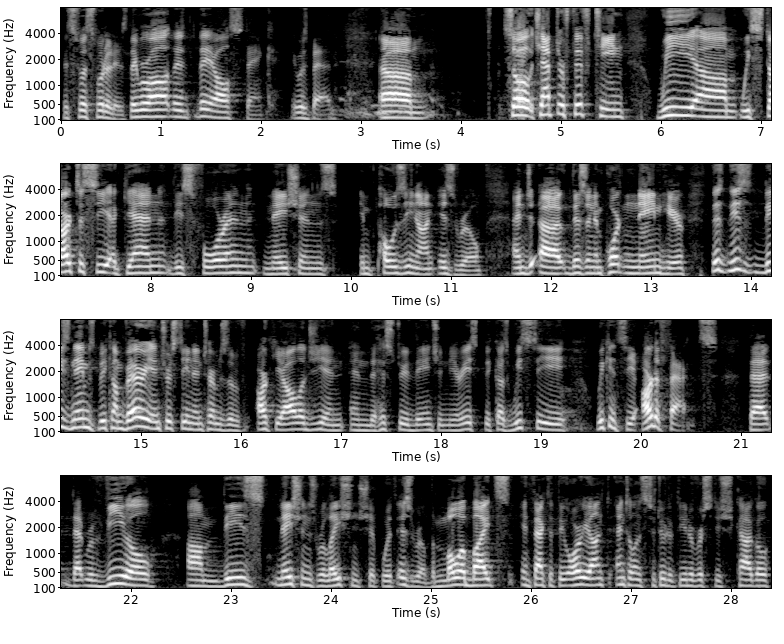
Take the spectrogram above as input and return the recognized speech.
It's just what it is. They were all, they, they all stank. It was bad. Um, so, chapter 15, we, um, we start to see again these foreign nations imposing on Israel. And uh, there's an important name here. This, these, these names become very interesting in terms of archaeology and, and the history of the ancient Near East because we, see, we can see artifacts that, that reveal um, these nations' relationship with Israel. The Moabites, in fact, at the Oriental Institute at the University of Chicago,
